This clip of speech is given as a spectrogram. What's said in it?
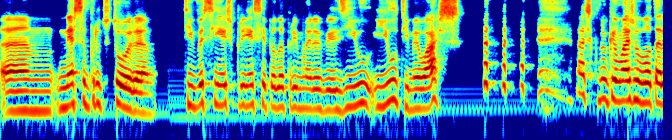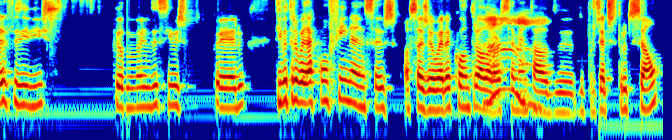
Um, nessa produtora tive assim a experiência pela primeira vez e, e última, eu acho. acho que nunca mais vou voltar a fazer isto, pelo menos assim eu espero. Estive a trabalhar com finanças, ou seja, eu era controller ah. orçamental de, de projetos de produção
